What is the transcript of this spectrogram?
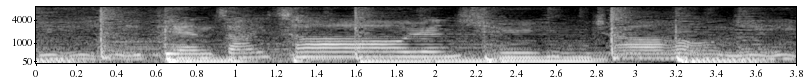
一天在草原寻找你，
